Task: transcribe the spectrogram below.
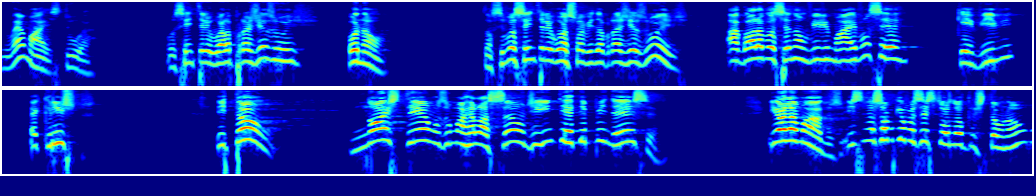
não é mais tua. Você entregou ela para Jesus, ou não? Então, se você entregou a sua vida para Jesus, agora você não vive mais você. Quem vive é Cristo. Então, nós temos uma relação de interdependência. E olha, amados, isso não é só porque você se tornou cristão, não.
